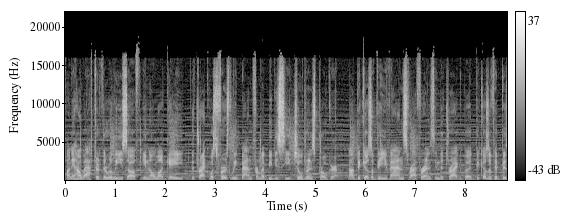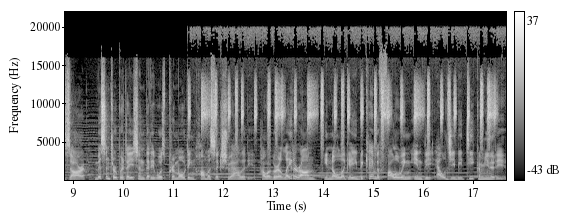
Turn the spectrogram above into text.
Funny how after the release of Enola Gay, the track was firstly banned from a BBC children's program, not because of the Evans reference in the track, but because of a bizarre misinterpretation that it was promoting homosexuality. However, later on, Enola Gay became a following in the LGBT community,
